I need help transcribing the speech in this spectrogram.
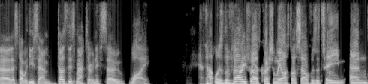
Uh, let's start with you, Sam. Does this matter? And if so, why? That was the very first question we asked ourselves as a team. And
